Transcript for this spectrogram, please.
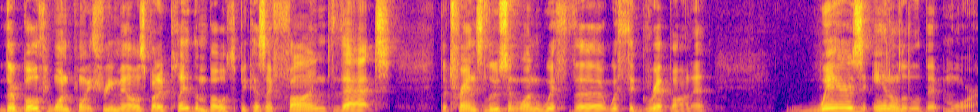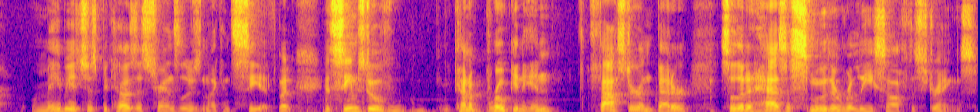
they're both 1.3 mils, but I played them both because I find that the translucent one with the with the grip on it wears in a little bit more. Or maybe it's just because it's translucent I can see it, but it seems to have kind of broken in faster and better so that it has a smoother release off the strings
